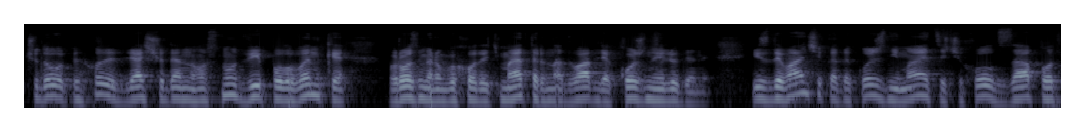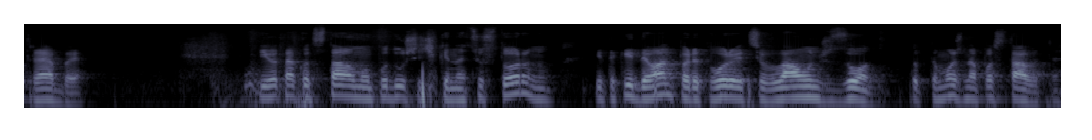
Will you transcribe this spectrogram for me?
чудово підходить для щоденного сну. Дві половинки розміром виходить метр на два для кожної людини. Із диванчика також знімається чехол за потреби. І отак от ставимо подушечки на цю сторону, і такий диван перетворюється в лаунж-зону. Тобто можна поставити.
